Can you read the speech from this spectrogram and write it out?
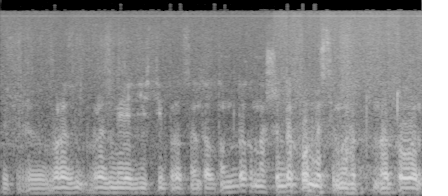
То есть э, в, раз- в размере 10% там, до- нашей доходности мы гот- готовы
